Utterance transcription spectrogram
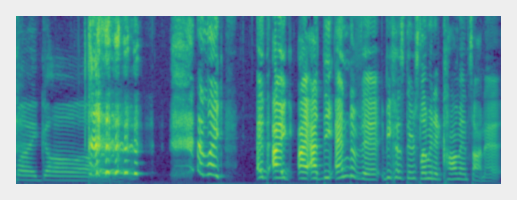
my god. and like and I, I at the end of it because there's limited comments on it.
